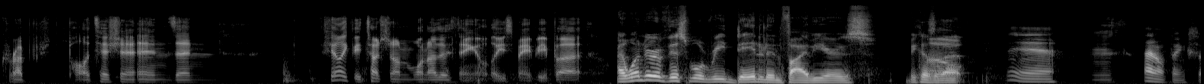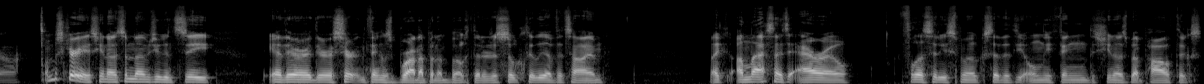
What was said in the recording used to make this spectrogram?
corrupt politicians, and I feel like they touched on one other thing at least, maybe. But I wonder if this will read dated in five years because of Oh. that. Yeah. I don't think so. I'm just curious. You know, sometimes you can see, yeah, there there are certain things brought up in a book that are just so clearly of the time. Like on last night's Arrow, Felicity Smoak said that the only thing that she knows about politics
